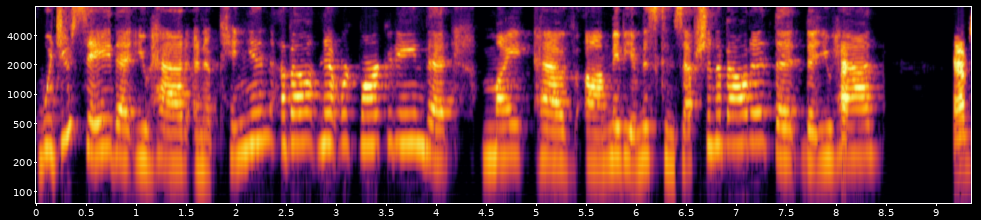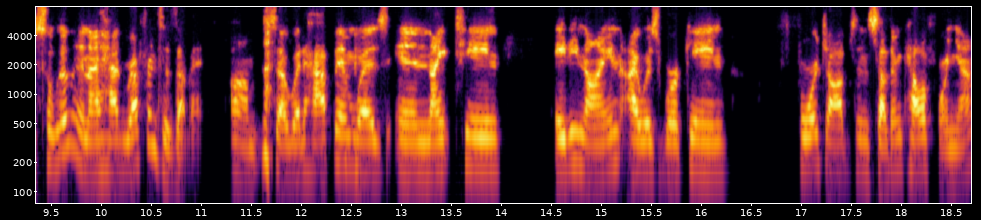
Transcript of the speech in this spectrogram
would you say that you had an opinion about network marketing that might have um, maybe a misconception about it that that you had? Absolutely, and I had references of it. Um, so, what happened was in 1989, I was working four jobs in Southern California,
